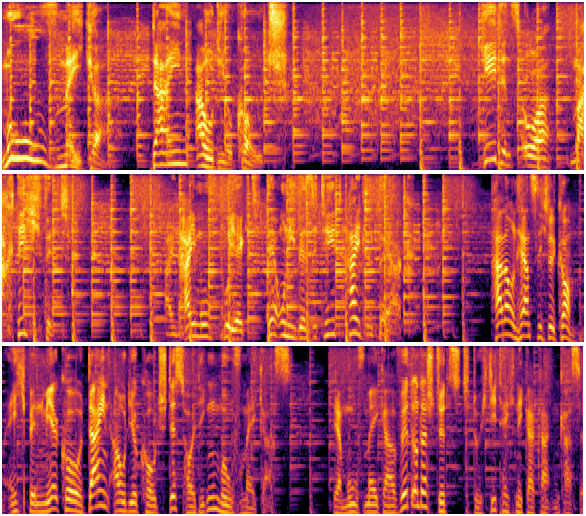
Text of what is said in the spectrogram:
Movie Maker, dein Audiocoach. Geht ins Ohr, mach dich fit. Ein High-Move-Projekt der Universität Heidelberg. Hallo und herzlich willkommen. Ich bin Mirko, dein Audiocoach des heutigen Movie Makers. Der Movie Maker wird unterstützt durch die Techniker Krankenkasse.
